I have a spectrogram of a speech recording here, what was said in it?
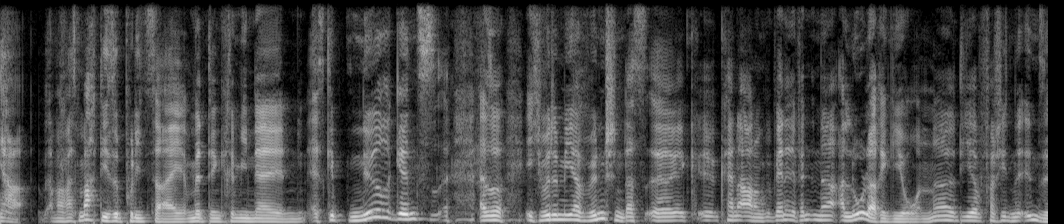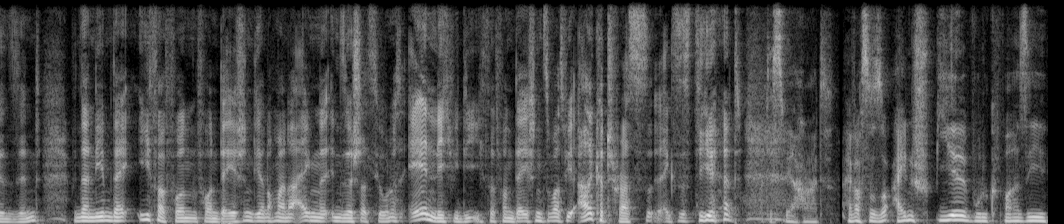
Ja, aber was macht diese Polizei mit den Kriminellen? Es gibt nirgends, also ich würde mir ja wünschen, dass, äh, keine Ahnung, wenn, wenn in der Alola-Region, ne, die ja verschiedene Inseln sind, wenn dann neben der Ether Foundation, die ja nochmal eine eigene Inselstation ist, ähnlich wie die Ether Foundation, sowas wie Alcatraz existiert. Das wäre hart. Einfach so, so ein Spiel, wo du quasi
